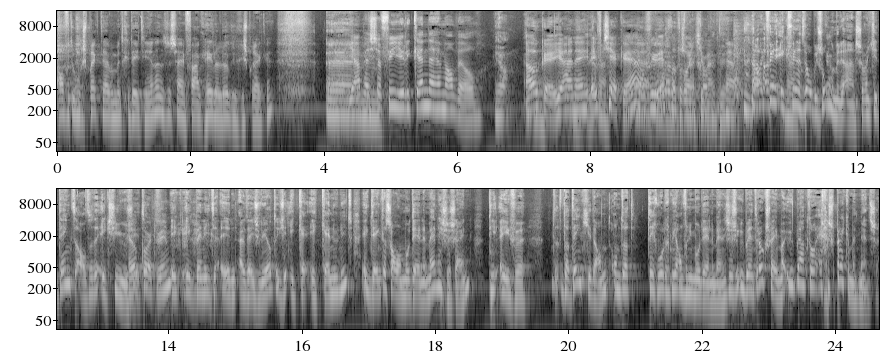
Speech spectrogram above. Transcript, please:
af en toe een gesprek te hebben met gedetineerden. Dat zijn vaak hele leuke gesprekken. Ja, bij Sofie, jullie kenden hem al wel. Ja. Oké, okay, ja, nee, even checken hè, of u echt dat rondje maakt. Ja. Nou, ik vind, ik vind het wel bijzonder, meneer Aanse. Want je denkt altijd, ik zie u Heel zitten. kort, Wim. Ik, ik ben niet in, uit deze wereld, ik, ik, ik, ken u niet. Ik denk dat zal een moderne manager zijn. Die even, dat denk je dan, omdat tegenwoordig ben je al van die moderne managers. U bent er ook zo een, maar u maakt toch echt gesprekken met mensen.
